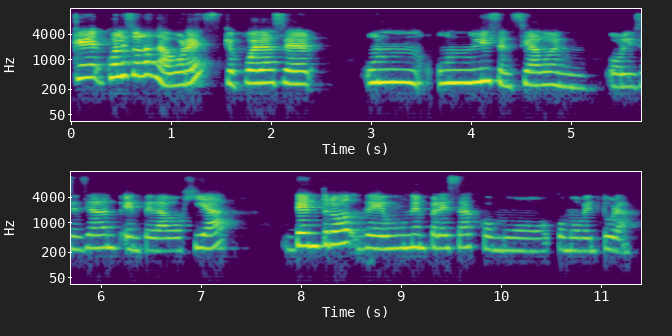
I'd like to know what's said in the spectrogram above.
¿qué, ¿cuáles son las labores que puede hacer un, un licenciado en, o licenciada en, pedagogía dentro de una empresa como, como Ventura?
